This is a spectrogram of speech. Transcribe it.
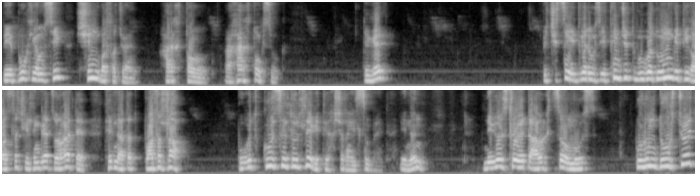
би бүх юмсыг шин болгож байна. Харахтун, анхаарахтун гэсэн үг. Тэгээд бичигдсэн эдгээр үс итгэмжид бөгөөд үнэн гэдгийг онцлож хэлэнгээ 6 дээр тэр надад боллоо бүгд гүйцэлдүүлээ гэдгийг хаширан хэлсэн байна. Энэ нь нэгөөслөө үед аврагдсан хүмүүс бүрэн дүүрч байж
